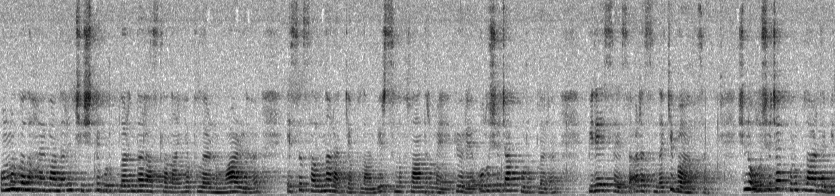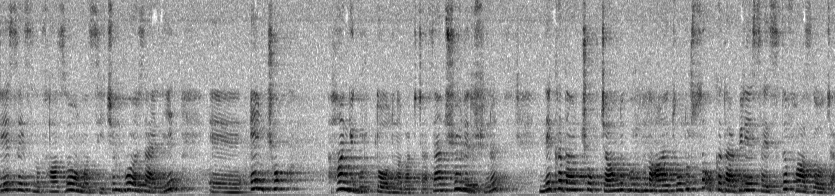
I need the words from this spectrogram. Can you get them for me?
omurgalı hayvanların çeşitli gruplarında rastlanan yapılarının varlığı esas alınarak yapılan bir sınıflandırmaya göre oluşacak grupların birey sayısı arasındaki bağıntı. Şimdi oluşacak gruplarda birey sayısının fazla olması için bu özelliğin e, en çok hangi grupta olduğuna bakacağız. Yani şöyle düşünün. Ne kadar çok canlı grubuna ait olursa o kadar birey sayısı da fazla olacak.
